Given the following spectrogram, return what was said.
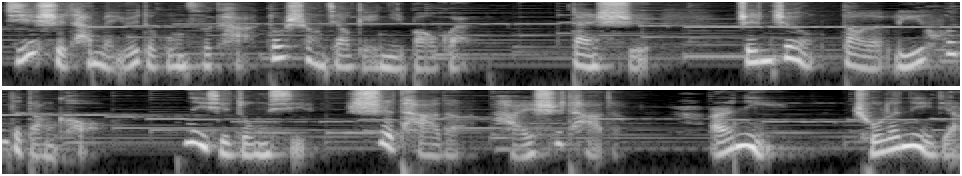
即使他每月的工资卡都上交给你保管。但是，真正到了离婚的当口，那些东西是他的还是他的，而你除了那点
